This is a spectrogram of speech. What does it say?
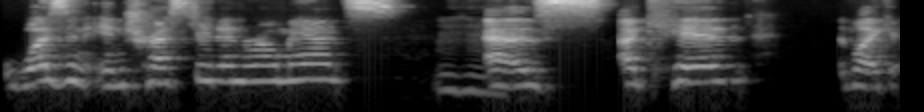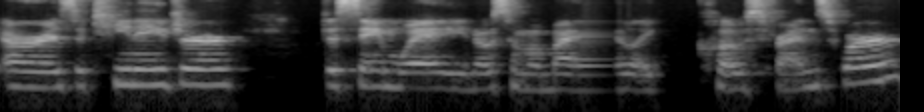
wasn't interested in romance mm-hmm. as a kid, like or as a teenager, the same way, you know, some of my like close friends were,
